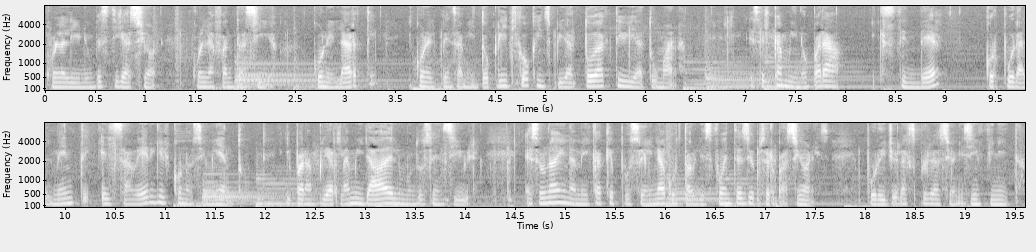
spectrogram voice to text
con la libre investigación, con la fantasía, con el arte y con el pensamiento crítico que inspira toda actividad humana. Es el camino para extender corporalmente el saber y el conocimiento y para ampliar la mirada del mundo sensible. Es una dinámica que posee inagotables fuentes de observaciones, por ello la exploración es infinita,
